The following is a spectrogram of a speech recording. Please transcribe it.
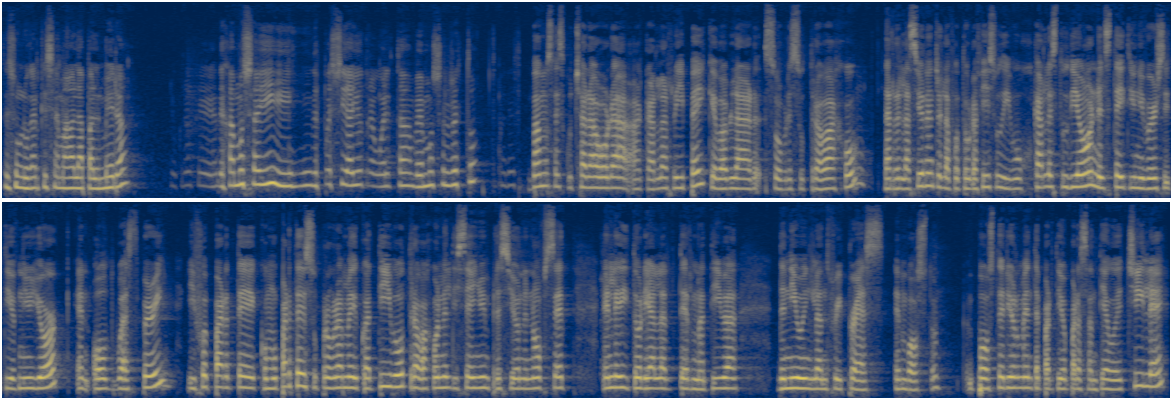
Este es un lugar que se llamaba La Palmera. Yo creo que dejamos ahí y después si hay otra vuelta vemos el resto. Vamos a escuchar ahora a Carla Ripey que va a hablar sobre su trabajo la relación entre la fotografía y su dibujo. Carla estudió en el State University of New York en Old Westbury y fue parte, como parte de su programa educativo, trabajó en el diseño e impresión en offset en la editorial alternativa de New England Free Press en Boston. Posteriormente partió para Santiago de Chile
